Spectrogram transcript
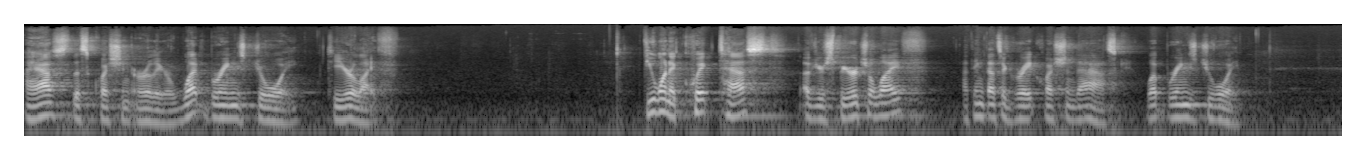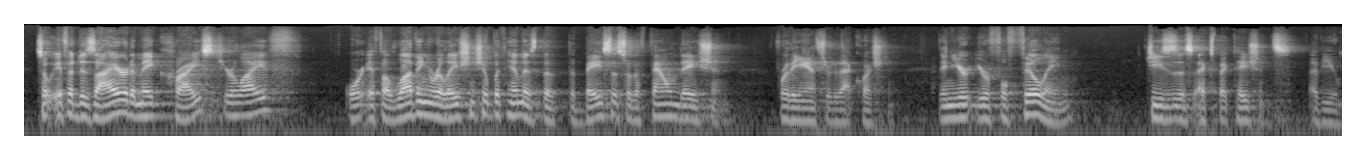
I asked this question earlier What brings joy to your life? If you want a quick test of your spiritual life, I think that's a great question to ask. What brings joy? So, if a desire to make Christ your life, or if a loving relationship with Him is the, the basis or the foundation for the answer to that question, then you're, you're fulfilling Jesus' expectations of you.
